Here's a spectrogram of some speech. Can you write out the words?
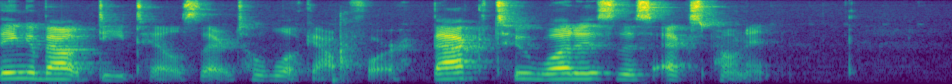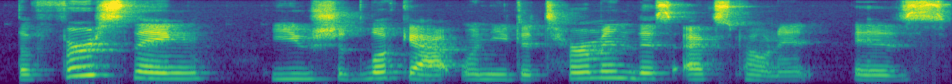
thing about details there to look out for. Back to what is this exponent. The first thing you should look at when you determine this exponent is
